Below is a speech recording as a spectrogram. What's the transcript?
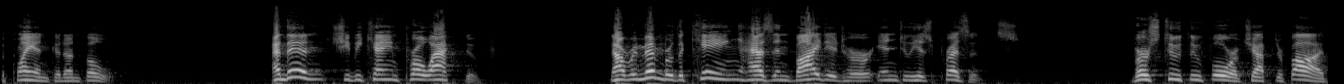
the plan can unfold. And then she became proactive. Now remember, the king has invited her into his presence. Verse 2 through 4 of chapter 5.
